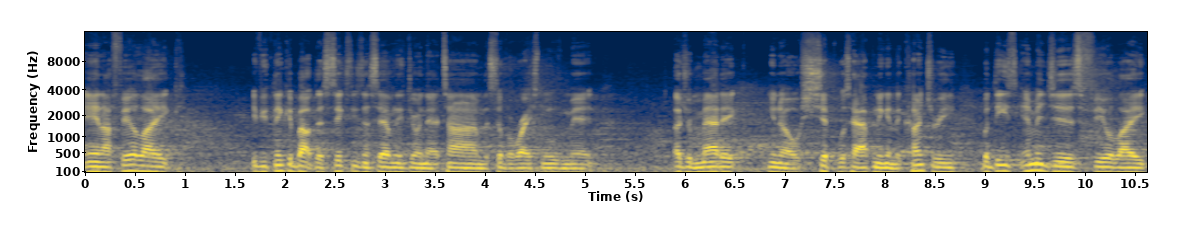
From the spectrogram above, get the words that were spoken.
And I feel like if you think about the 60s and 70s during that time, the civil rights movement, a dramatic, you know, shift was happening in the country, but these images feel like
